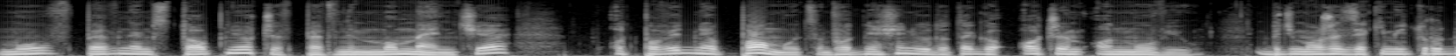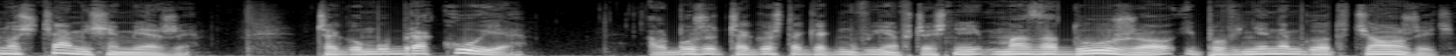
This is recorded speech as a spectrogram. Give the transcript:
mu w pewnym stopniu czy w pewnym momencie odpowiednio pomóc w odniesieniu do tego, o czym on mówił. Być może z jakimi trudnościami się mierzy, czego mu brakuje, albo że czegoś, tak jak mówiłem wcześniej, ma za dużo i powinienem go odciążyć.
